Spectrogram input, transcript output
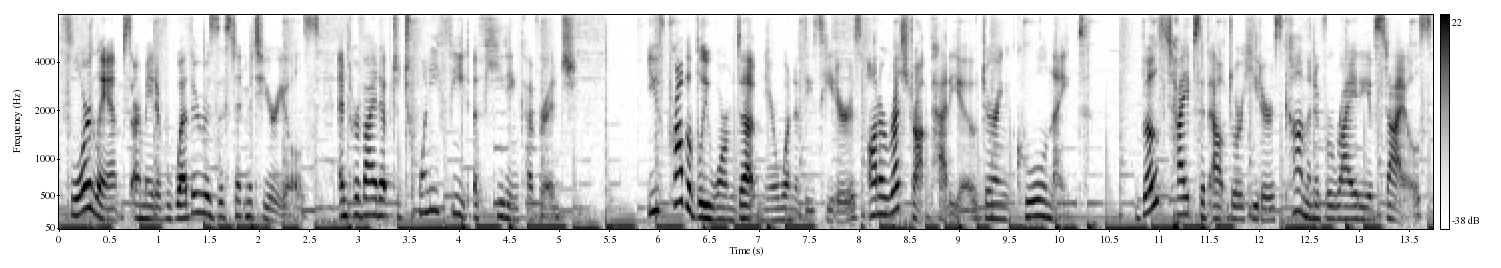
Floor lamps are made of weather resistant materials and provide up to 20 feet of heating coverage. You've probably warmed up near one of these heaters on a restaurant patio during a cool night. Both types of outdoor heaters come in a variety of styles,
